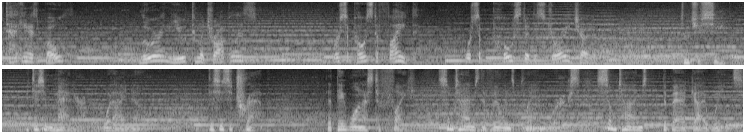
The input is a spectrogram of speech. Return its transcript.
Attacking us both? Luring you to Metropolis? We're supposed to fight. We're supposed to destroy each other. Don't you see? It doesn't matter what I know. This is a trap. That they want us to fight. Sometimes the villain's plan works. Sometimes the bad guy wins.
